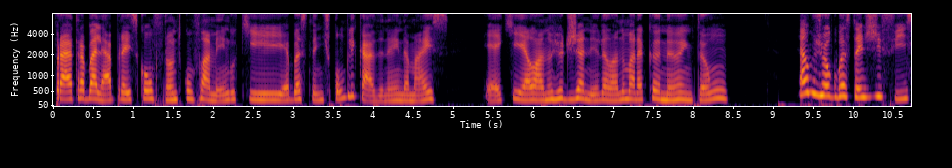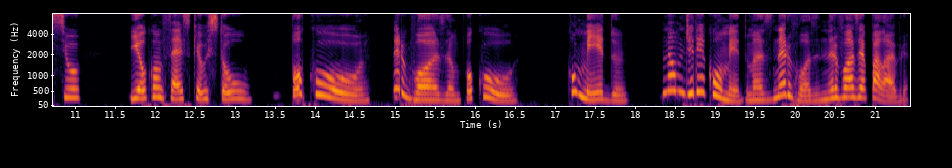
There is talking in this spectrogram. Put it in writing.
para trabalhar para esse confronto com o Flamengo, que é bastante complicado, né? Ainda mais é que é lá no Rio de Janeiro, é lá no Maracanã, então é um jogo bastante difícil e eu confesso que eu estou um pouco nervosa, um pouco com medo não diria com medo, mas nervosa. Nervosa é a palavra.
